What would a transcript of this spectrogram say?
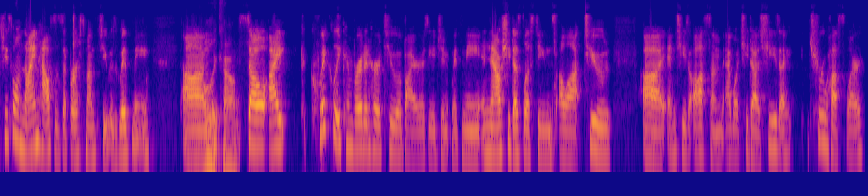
She sold nine houses the first month she was with me. Um, Holy cow. so I quickly converted her to a buyer's agent with me. And now she does listings a lot too. Uh, and she's awesome at what she does. She's a true hustler.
